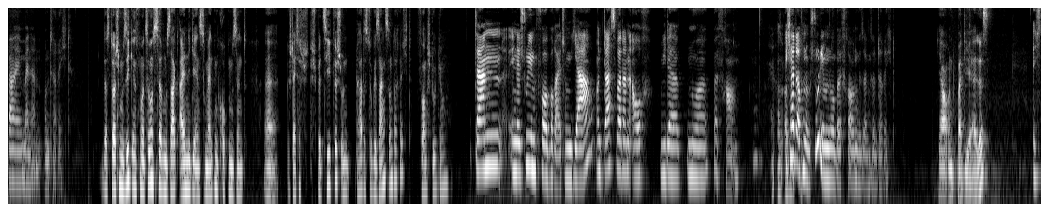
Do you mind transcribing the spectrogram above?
bei Männern Unterricht das Deutsche Musikinformationszentrum sagt, einige Instrumentengruppen sind äh, geschlechterspezifisch. Und hattest du Gesangsunterricht vor dem Studium? Dann in der Studienvorbereitung ja. Und das war dann auch wieder nur bei Frauen. Also, also ich hatte auch nur im Studium nur bei Frauen Gesangsunterricht. Ja, und bei dir, Alice? Ich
